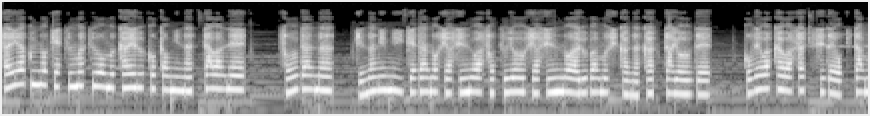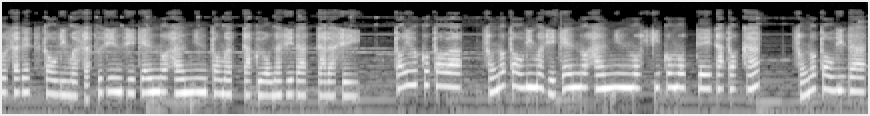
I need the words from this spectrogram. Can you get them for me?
最悪の結末を迎えることになったわね。そうだな。ちなみに池田の写真は卒業写真のアルバムしかなかったようで、これは川崎市で起きた無差別通り魔殺人事件の犯人と全く同じだったらしい。ということは、その通り魔事件の犯人も引きこもっていたとか？その通りだ。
